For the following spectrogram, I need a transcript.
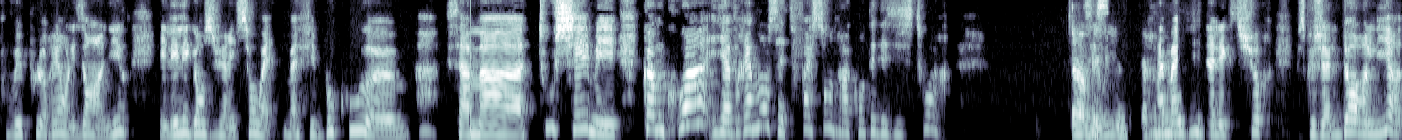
pouvait pleurer en lisant un livre. Et l'élégance du hérisson, ouais, m'a fait beaucoup. ça m'a touchée, mais comme quoi, il y a vraiment cette façon de raconter des histoires. Ah, c'est la magie de la lecture, parce que j'adore lire.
